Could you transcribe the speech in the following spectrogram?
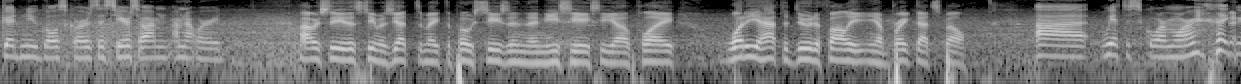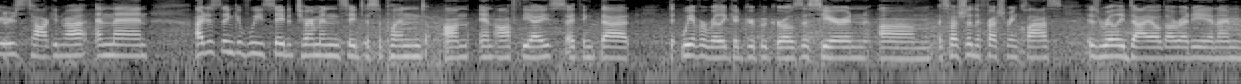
good new goal scorers this year, so I'm, I'm not worried. Obviously, this team has yet to make the postseason and ECAC play. What do you have to do to finally you know, break that spell? Uh, we have to score more, like we were just talking about, and then I just think if we stay determined and stay disciplined on and off the ice, I think that we have a really good group of girls this year, and um, especially the freshman class is really dialed already, and I'm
